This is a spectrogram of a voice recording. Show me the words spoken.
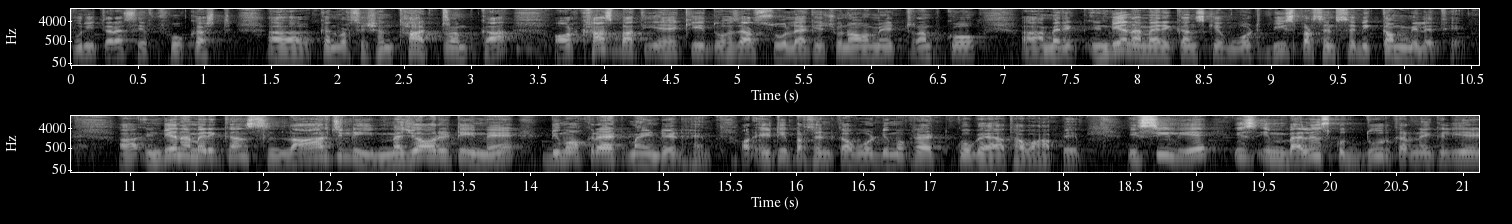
पूरी तरह से फोकस्ड कन्वर्सेशन था ट्रंप का। और ख़ास बात यह है कि 2016 के चुनाव में ट्रंप को अमेरिक इंडियन अमेरिकन के वोट 20 परसेंट से भी कम मिले थे। इंडियन अमेरिकन लार्जली मेजॉरिटी में डेमोक्रेट माइंडेड हैं और 80 परसेंट का वोट डेमोक्रेट को गया था वहाँ पे। इसीलिए इस इम्बैलेंस को दूर करने के लिए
